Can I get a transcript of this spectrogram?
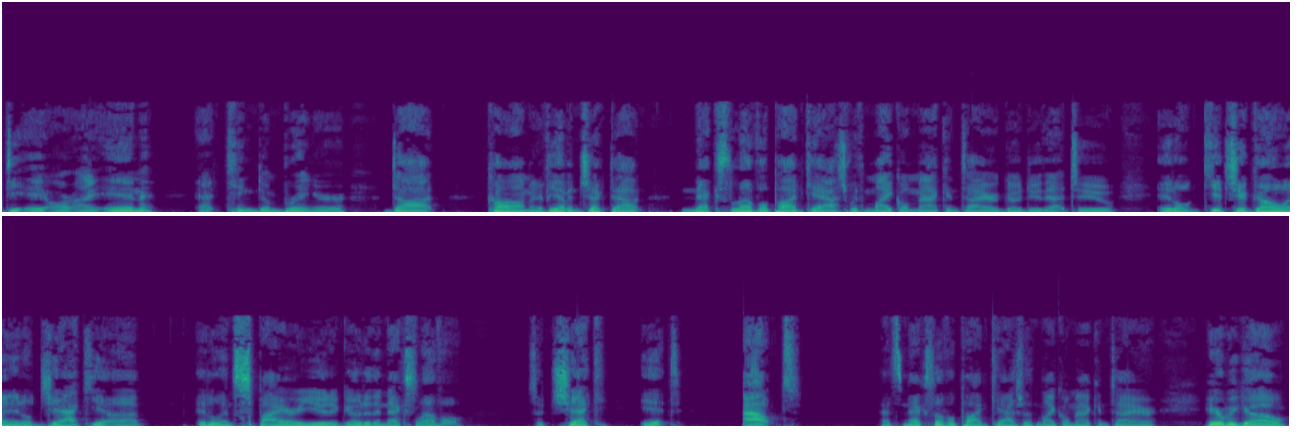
Darin, D-A-R-I-N at kingdombringer.com. And if you haven't checked out Next Level Podcast with Michael McIntyre, go do that too. It'll get you going. It'll jack you up. It'll inspire you to go to the next level. So check it out. That's Next Level Podcast with Michael McIntyre. Here we go.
